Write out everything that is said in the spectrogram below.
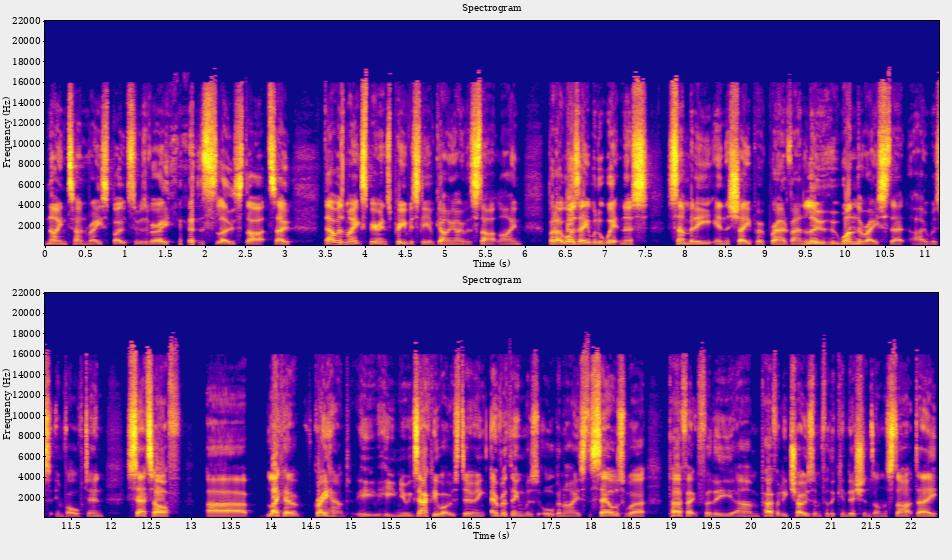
nine ton race boat. So it was a very slow start. So that was my experience previously of going over the start line. But I was able to witness somebody in the shape of Brad Van Loo, who won the race that I was involved in, set off uh, like a greyhound. He he knew exactly what he was doing. Everything was organised. The sails were perfect for the um, perfectly chosen for the conditions on the start day,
